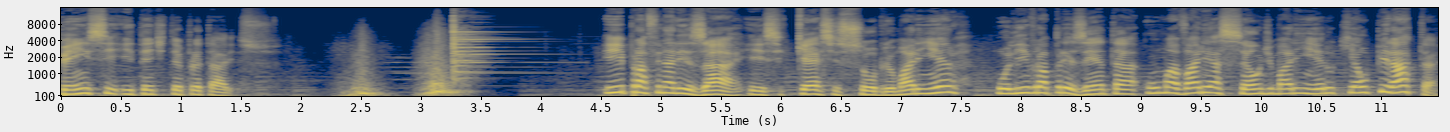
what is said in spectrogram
Pense e tente interpretar isso. E para finalizar esse cast sobre o marinheiro, o livro apresenta uma variação de marinheiro que é o pirata,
